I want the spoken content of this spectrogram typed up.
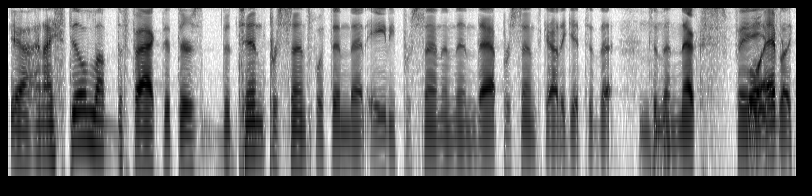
Yeah, and I still love the fact that there's the ten percent within that eighty percent, and then that percent's got to get to that to the next phase. Mm-hmm. Well, ev- like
